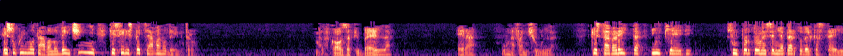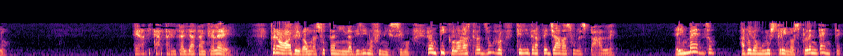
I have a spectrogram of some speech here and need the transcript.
e su cui nuotavano dei cigni che si rispecchiavano dentro. Ma la cosa più bella era una fanciulla che stava ritta in piedi sul portone semiaperto del castello. Era di carta ritagliata anche lei, però aveva una sottanina di lino finissimo e un piccolo nastro azzurro che gli drappeggiava sulle spalle. E in mezzo aveva un lustrino splendente,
